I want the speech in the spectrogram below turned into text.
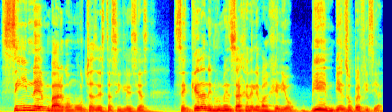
sin embargo muchas de estas iglesias se quedan en un mensaje del Evangelio bien, bien superficial.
